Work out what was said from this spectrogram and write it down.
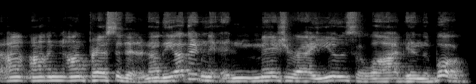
un- unprecedented. Now, the other n- measure I use a lot in the book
